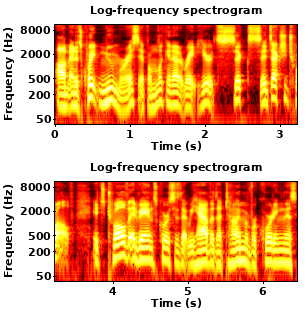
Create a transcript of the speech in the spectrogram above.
Um, and it's quite numerous. If I'm looking at it right here, it's six, it's actually 12. It's 12 advanced courses that we have at the time of recording this.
